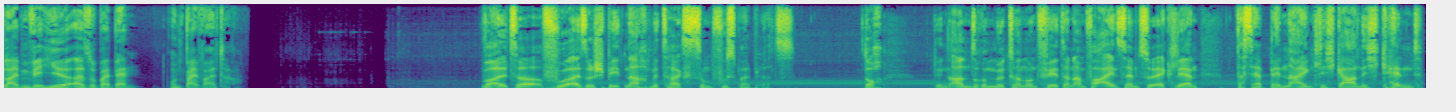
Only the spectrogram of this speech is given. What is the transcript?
Bleiben wir hier also bei Ben und bei Walter. Walter fuhr also spät nachmittags zum Fußballplatz. Doch den anderen Müttern und Vätern am Vereinsheim zu erklären, dass er Ben eigentlich gar nicht kennt,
